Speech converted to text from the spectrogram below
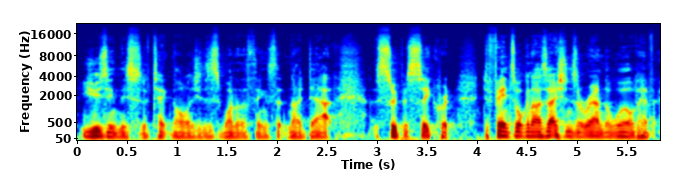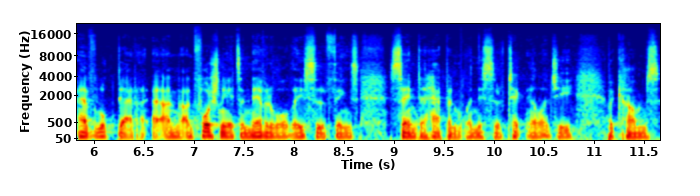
using this sort of technology? Is one of the things that no doubt super secret defense organizations around the world have, have looked at. Un- Unfortunately, it's inevitable. These sort of things seem to happen when this sort of technology becomes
